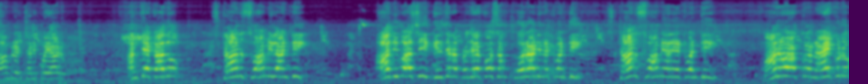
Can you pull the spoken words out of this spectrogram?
కామ్రేడ్ చనిపోయాడు. అంతేకాదు స్టాన్ స్వామి లాంటి ఆదివాసీ గిరిజన ప్రజల కోసం పోరాడినటువంటి స్టాన్ స్వామి అనేటువంటి మానవ హక్కుల నాయకుడు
